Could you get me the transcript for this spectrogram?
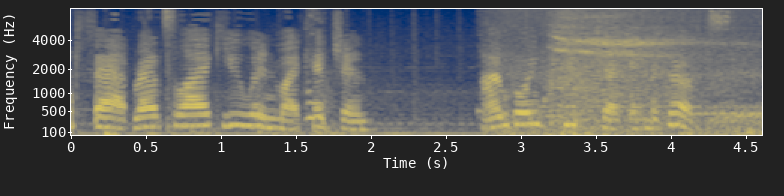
Fat rats like you in my kitchen. I'm going to keep checking the cooks.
